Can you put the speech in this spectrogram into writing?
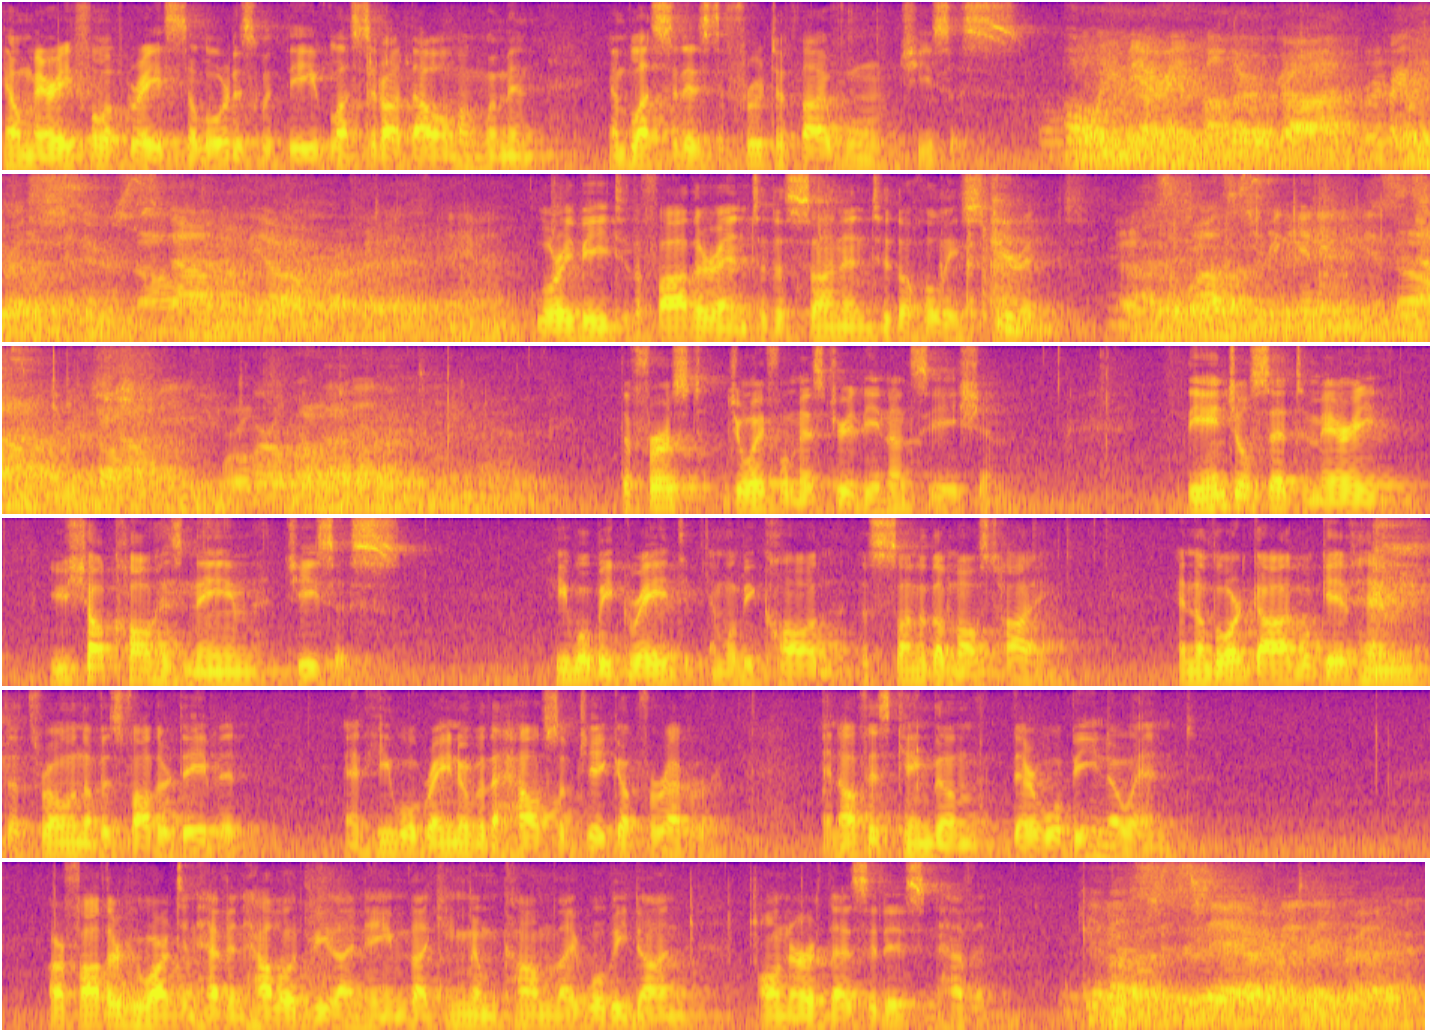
Hail Mary, full of grace, the Lord is with thee. Blessed art thou among women, and blessed is the fruit of thy womb, Jesus. Holy Mary, Mother of God, pray for us sinners, now and at the hour of our death. Amen. Glory be to the Father, and to the Son, and to the Holy Spirit. As it was in the beginning, is now, and ever shall be, world without end. Amen. The first joyful mystery of the Annunciation. The angel said to Mary, You shall call his name Jesus. He will be great and will be called the Son of the Most High. And the Lord God will give him the throne of his father David, and he will reign over the house of Jacob forever, and of his kingdom there will be no end. Our Father who art in heaven, hallowed be thy name. Thy kingdom come, thy will be done, on earth as it is in heaven. Give us this day our daily bread,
